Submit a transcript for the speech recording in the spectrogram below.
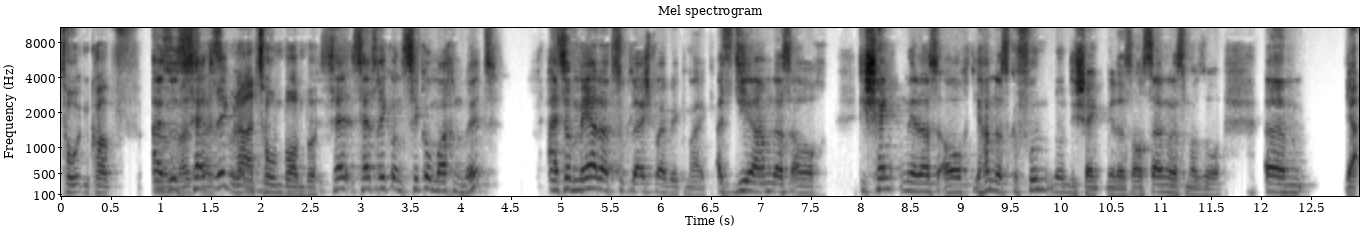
Totenkopf. Also was Cedric oder Atombombe. Ce- Cedric und Sicko machen mit. Also mehr dazu gleich bei Big Mike. Also die haben das auch. Die schenken mir das auch. Die haben das gefunden und die schenken mir das auch. Sagen wir es mal so. Ähm, ja.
